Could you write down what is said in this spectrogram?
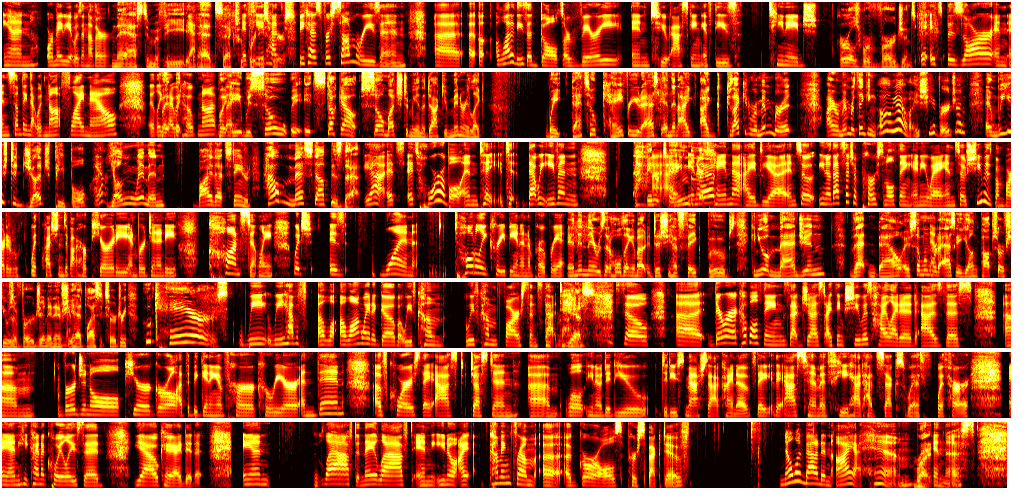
And or maybe it was another And they asked him if he Yes. had had sex with Britney he'd Spears. because for some reason, uh, a, a lot of these adults are very into asking if these teenage Girls were virgins. it- it's bizarre and, and something that would not fly now. At least But- I would but- hope not. But, it was so. It, it stuck out so much to me in the documentary. Like wait, that's okay for you to ask? And then I, I, because I can remember it. I remember thinking, oh yeah, is she a virgin? And we used to judge people, Yeah. young women, by that standard. How messed up is that? Yeah, it's it's horrible, and to, to that we even Entertained I- that? entertain that? idea. And so, you know, that's such a personal thing anyway. And so she was bombarded with questions about her purity and virginity constantly, which is one totally creepy and inappropriate. And then there was that whole thing about does she have fake boobs? Can you imagine that now? If someone were to ask a young pop star if she was a virgin and if she had plastic surgery, who cares? we we have a, a long way to go, but we've come we've come far since that day. Yes. So uh, there were a couple of things that just I think she was highlighted as this. Um, virginal pure girl at the beginning of her career. And then of course they asked justin um, well you know did you did you smash that kind of they they asked him if he had had sex with with her. And he kind of coyly said yeah okay i did it. And laughed and they laughed. And you know i coming from a, a girl's perspective no one batted an eye at him Right. in this.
